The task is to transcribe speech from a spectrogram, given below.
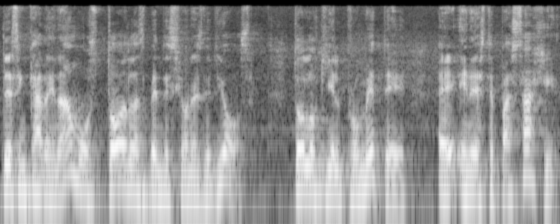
desencadenamos todas las bendiciones de Dios, todo lo que Él promete eh, en este pasaje.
